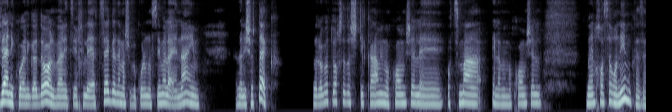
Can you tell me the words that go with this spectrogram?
ואני כהן גדול, ואני צריך לייצג איזה משהו, וכולם נושאים אל העיניים, אז אני שותק. ולא בטוח שזו שתיקה ממקום של uh, עוצמה, אלא ממקום של מעין חוסר אונים כזה.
